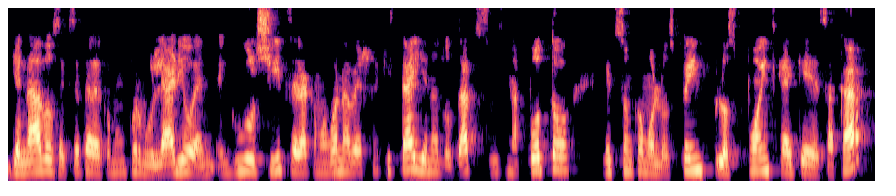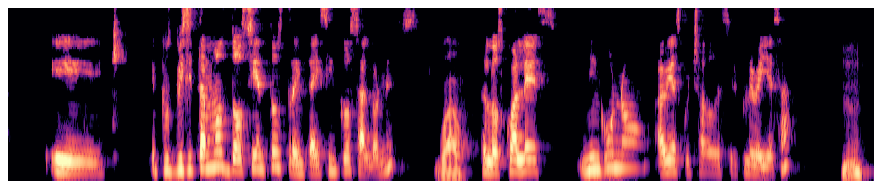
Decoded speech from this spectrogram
llenados etcétera como un formulario en, en, Google Sheets. Era como bueno a ver aquí está llenas los datos es una foto estos son como los paint, los points que hay que sacar. Y, y pues visitamos 235 salones wow de los cuales ninguno había escuchado de Círculo de Belleza. Mm.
